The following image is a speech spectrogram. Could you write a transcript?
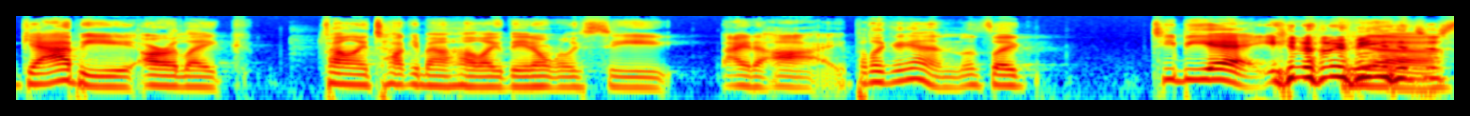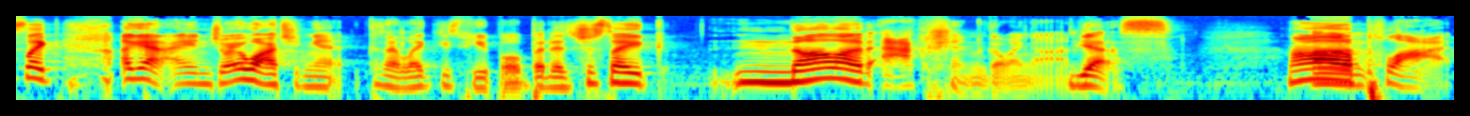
Gabby are like finally talking about how like they don't really see eye to eye. But like again, it's like TBA. You know what I mean? It's just like again, I enjoy watching it because I like these people, but it's just like not a lot of action going on. yes. Not a lot Um, of plot.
